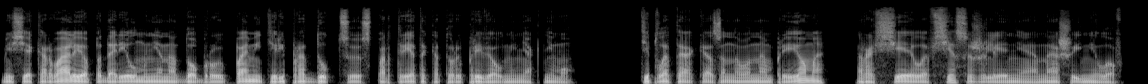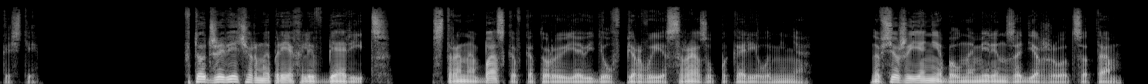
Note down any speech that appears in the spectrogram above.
месье Карвальо подарил мне на добрую память репродукцию с портрета, который привел меня к нему. Теплота оказанного нам приема рассеяла все сожаления о нашей неловкости. В тот же вечер мы приехали в Биарриц, Страна басков, которую я видел впервые, сразу покорила меня. Но все же я не был намерен задерживаться там.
